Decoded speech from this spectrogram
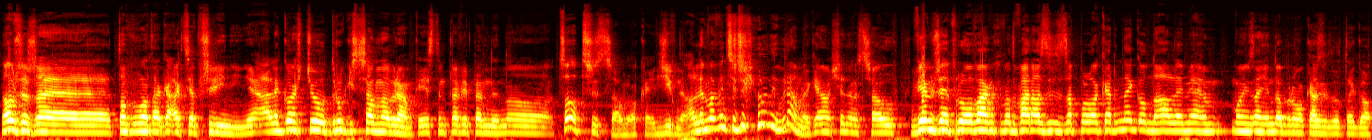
Dobrze, że to była taka akcja przy linii, nie? Ale gościu, drugi strzał na bramkę, jestem prawie pewny, no... Co? Trzy strzały, okej, dziwne, ale ma więcej czekionych bramek, ja mam siedem strzałów. Wiem, że próbowałem chyba dwa razy za pola karnego, no ale miałem, moim zdaniem, dobrą okazję do tego.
